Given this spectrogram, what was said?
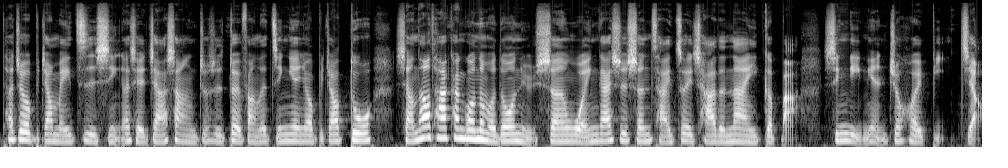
她就比较没自信，而且加上就是对方的经验又比较多，想到她看过那么多女生，我应该是身材最差的那一个吧，心里面就会比较。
